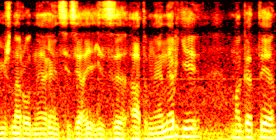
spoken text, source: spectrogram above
Міжнародної агенції з атомної енергії МАГАТЕ.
